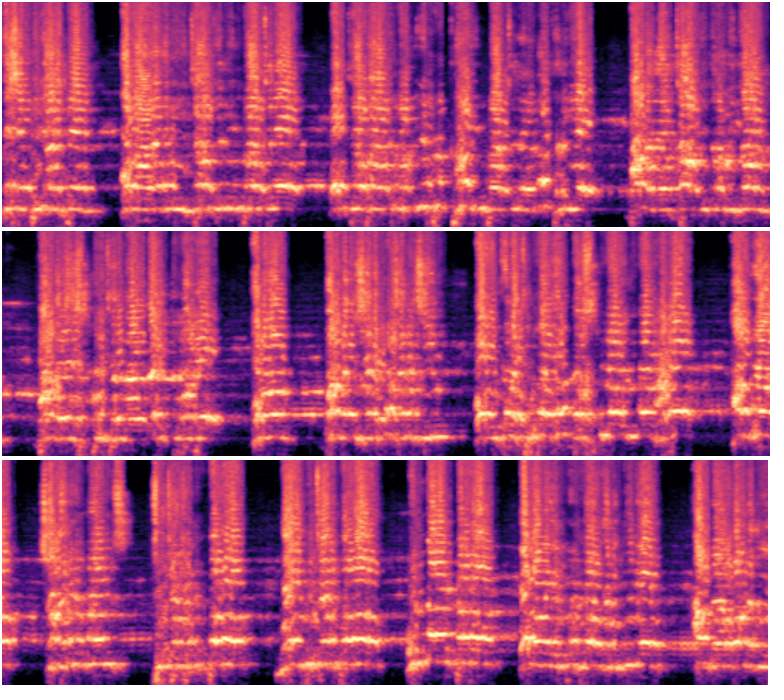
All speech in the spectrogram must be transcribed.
দেশে ফিরে আসবেন এবং আগামী জাতীয় নির্বাচনে একটি নিরপেক্ষ নির্বাচনের মধ্য দিয়ে বাংলাদেশ অভিযান বাংলাদেশ পরিচালনার দায়িত্ব হবে এবং আমরা বাংলাদেশ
